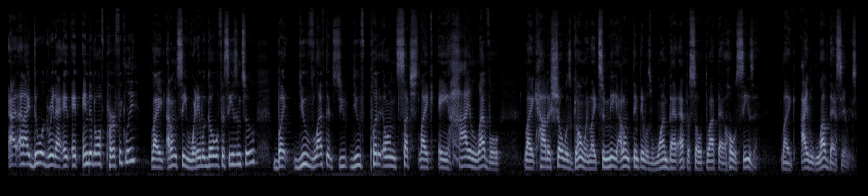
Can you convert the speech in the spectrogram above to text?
and I do agree that it, it ended off perfectly like I don't see where they would go with a season two, but you've left it. You you've put it on such like a high level, like how the show was going. Like to me, I don't think there was one bad episode throughout that whole season. Like I love that series.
